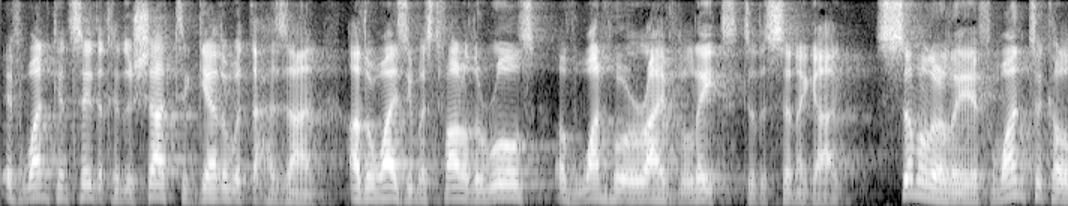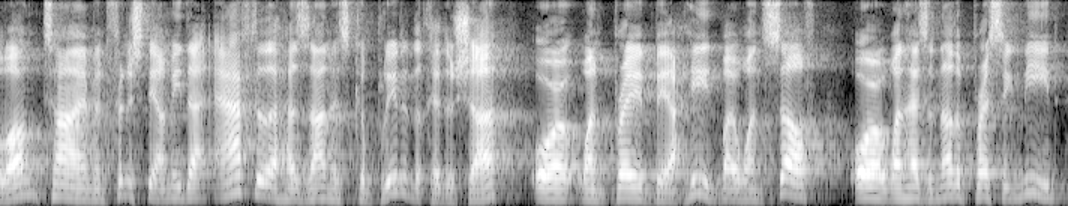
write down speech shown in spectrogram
if one can say the Kedusha together with the Hazan. Otherwise, he must follow the rules of one who arrived late to the synagogue. Similarly, if one took a long time and finished the Amidah after the Hazan has completed the Kedusha, or one prayed Be'ahid by oneself, or one has another pressing need,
